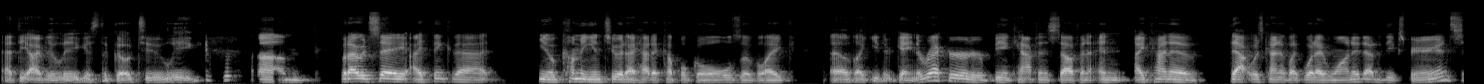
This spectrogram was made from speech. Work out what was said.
at the Ivy League as the go-to league. um, but I would say, I think that you know, coming into it, I had a couple goals of like of like either getting the record or being captain and stuff, and and I kind of that was kind of like what I wanted out of the experience,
